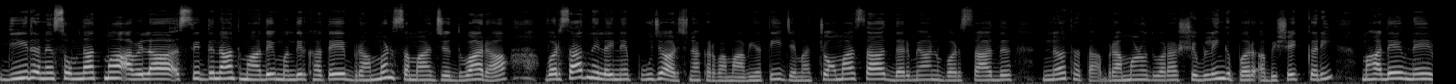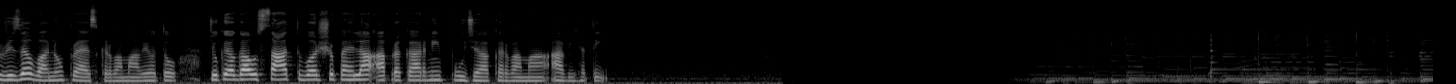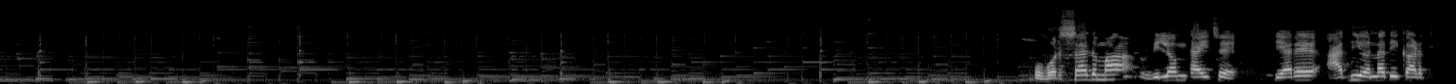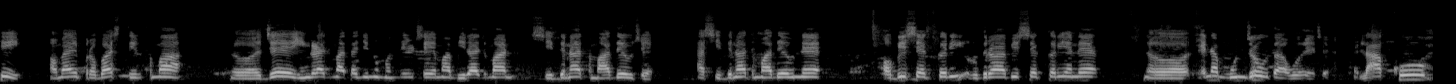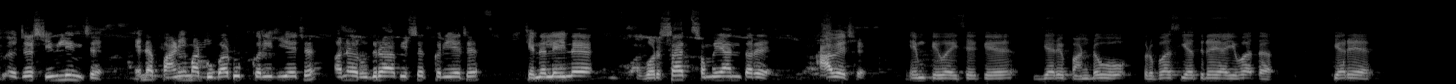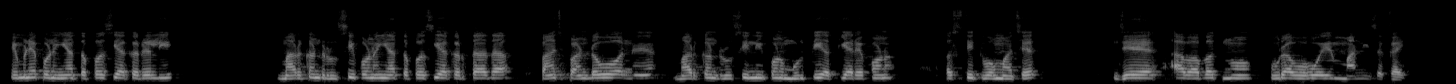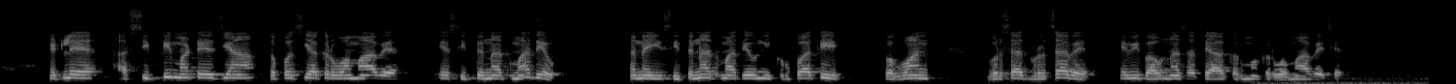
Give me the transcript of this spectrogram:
ગીર અને સોમનાથમાં આવેલા સિદ્ધનાથ મહાદેવ મંદિર ખાતે બ્રાહ્મણ સમાજ દ્વારા વરસાદને લઈને પૂજા અર્ચના કરવામાં આવી હતી, જેમાં ચોમાસા દરમિયાન વરસાદ ન થતાં બ્રાહ્મણો દ્વારા શિવલિંગ પર અભિષેક કરી મહાદેવને રીઝવવાનો પ્રયાસ કરવામાં આવ્યો હતો. જોકે અગાઉ સાત વર્ષ પહેલાં આ પ્રકારની પૂજા કરવામાં આવી હતી. વરસાદમાં વિલંબ થાય છે, ત્યારે આદિ અનાદિકાળથી અમે પ્રભાસ તીર્થમાં જે હિંગળાજ માતાજીનું મંદિર છે, એમાં બિરાજમાન સિદ્ધનાથ મહાદેવ છે. આ સિદ્ધનાથ મહાદેવને અભિષેક કરી, રુદ્રાભિષેક કરી અને એને મૂંઝવતા હોય છે. એટલે આખું જે શિવલિંગ છે, એને પાણીમાં ડૂબાડૂબ કરી દઈએ છે અને રુદ્રાભિષેક કરીએ છે, જેને લઈને વરસાદ સમયાંતરે આવે છે. એમ કહેવાય છે કે જ્યારે પાંડવો પ્રભાસ યાત્રાએ આવ્યા હતા, ત્યારે એમણે પણ અહીંયા તપસ્યા કરેલી. માર્કંડ ઋષિ પણ અહીંયા તપસ્યા કરતા હતા. પાંચ પાંડવો અને માર્કંડ ઋષિની પણ મૂર્તિ અત્યારે પણ અસ્તિત્વમાં છે, જે આ બાબતનો પુરાવો હોય એમ માની શકાય. એટલે આ સિદ્ધિ માટે જ્યાં તપસ્યા કરવામાં આવે, એ સિદ્ધનાથ મહાદેવ. અને એ સિદ્ધનાથ મહાદેવની કૃપાથી ભગવાન વરસાદ વરસાવે એવી ભાવના સાથે આ કર્મ કરવામાં આવે છે.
